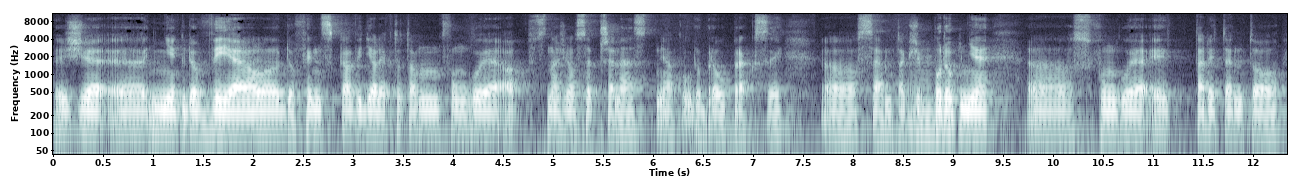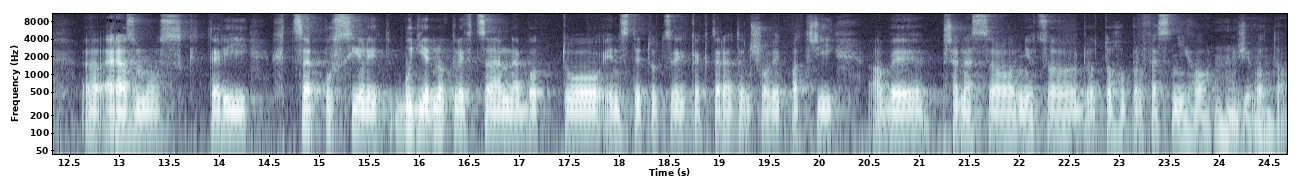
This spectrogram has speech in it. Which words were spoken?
že eh, někdo vyjel do Finska, viděl, jak to tam funguje a snažil se přenést nějakou dobrou praxi eh, sem. Takže mm. podobně funguje i tady tento Erasmus, který chce posílit buď jednotlivce nebo tu instituci, ke které ten člověk patří, aby přenesl něco do toho profesního mm-hmm. života.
